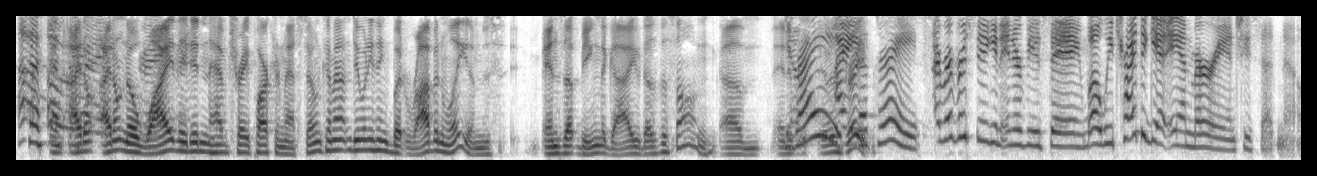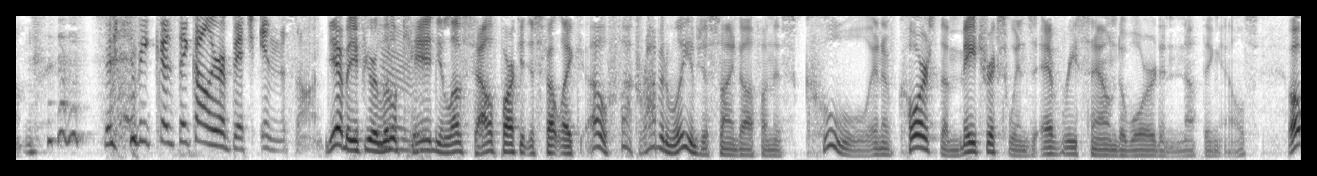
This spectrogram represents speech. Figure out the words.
and I don't I don't know why they didn't have Trey Parker and Matt Stone come out and do anything, but Robin Williams ends up being the guy who does the song. Um, and it, right. it was great. That's right. I remember seeing an interview saying, "Well, we tried to get Anne Murray, and she said no." because they call her a bitch in the song. Yeah, but if you're a little Hmm. kid and you love South Park, it just felt like, oh fuck, Robin Williams just signed off on this. Cool. And of course, The Matrix wins every sound award and nothing else. Oh,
